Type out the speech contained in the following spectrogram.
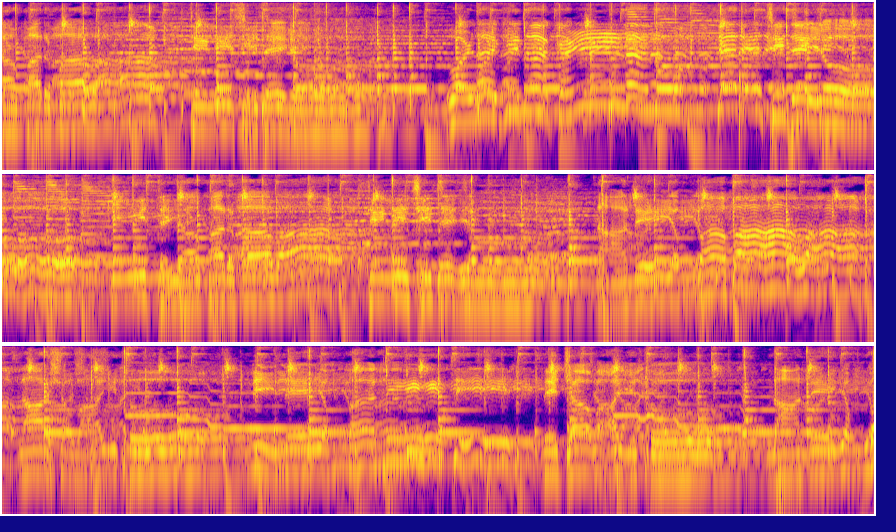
ಮರ್ಮವ ತಿಳಿಸಿದೆಯೋ? ಒಳಗಿನ ಕಣ್ಣನು ತೆರೆಸಿದೆಯೋ ಗೀತೆಯ ಮರ್ಮವ ತಿಳಿಸಿದೆಯೋ? ನಾನೇ ಎಂಬ ಭಾವ, ನಾಶವಾಯಿತು? ನೀನೇ ಎಂಬ ನೀತಿ, ನಿಜವಾಯಿತು? ನಾನೇ ಎಂಬ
